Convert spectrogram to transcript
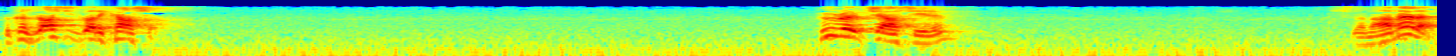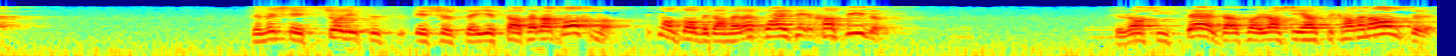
because Rashi's got a kasha. Who wrote Shashirim? Shlomo. In which case, surely it should say Yisaf El It's not David HaMelech, why is it Chasidus? So Rashi says, that's why Rashi has to come and answer it.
